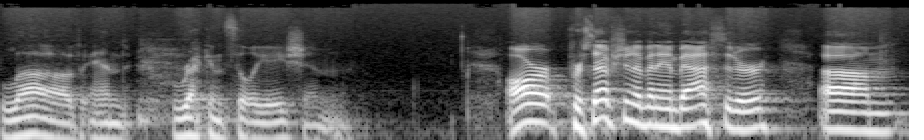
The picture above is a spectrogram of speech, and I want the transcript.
love and reconciliation. Our perception of an ambassador um,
